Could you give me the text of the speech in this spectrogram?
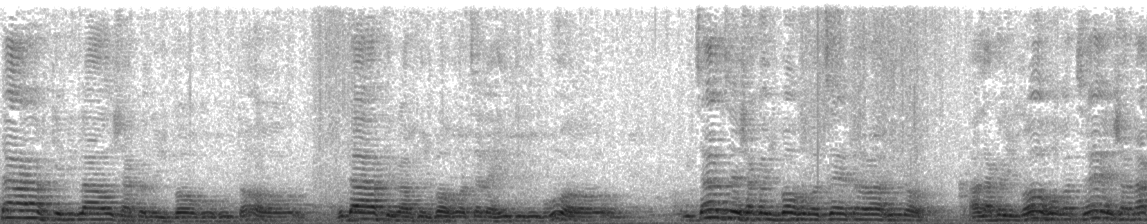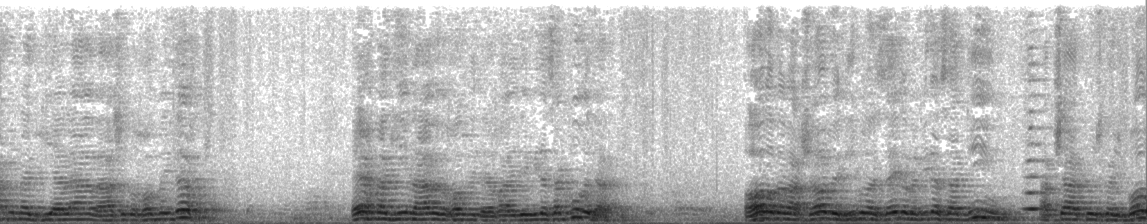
דווקא בגלל שהקדוש ברוך הוא טוב, ודווקא בגלל שהקדוש ברוך הוא רוצה להיטיב בברואו, מצד זה שהקדוש ברוך הוא רוצה את הדבר הכי טוב. אז הקדוש ברוך הוא רוצה שאנחנו נגיע לאהבה שבכל מידך. איך מגיעים לאהבה בכל מידך? על ידי מידס הגבור דווקא. או לא במחשוב ודיבור הסדר במידס הדין, הפשט קדוש ברוך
